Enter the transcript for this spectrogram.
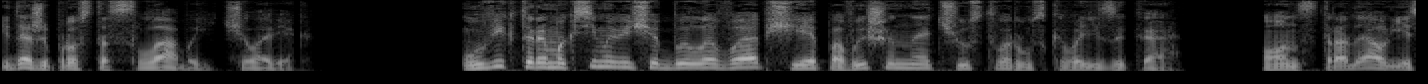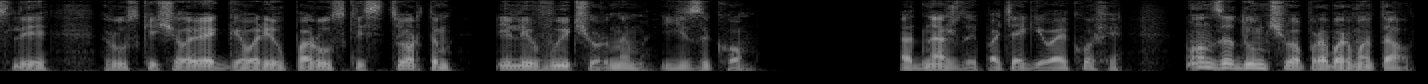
и даже просто слабый человек. У Виктора Максимовича было вообще повышенное чувство русского языка. Он страдал, если русский человек говорил по-русски стертым или вычурным языком. Однажды, потягивая кофе, он задумчиво пробормотал.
